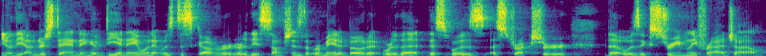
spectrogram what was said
you know, the understanding of DNA when it was discovered, or the assumptions that were made about it, were that this was a structure that was extremely fragile.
